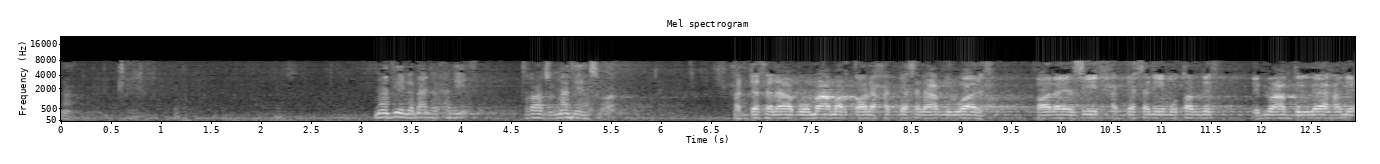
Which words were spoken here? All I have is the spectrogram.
نعم. ما في إلا بعد الحديث. تراجم ما فيها سؤال. حدثنا أبو معمر قال حدثنا عبد الوارث قال يزيد حدثني مطرف ابن عبد الله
